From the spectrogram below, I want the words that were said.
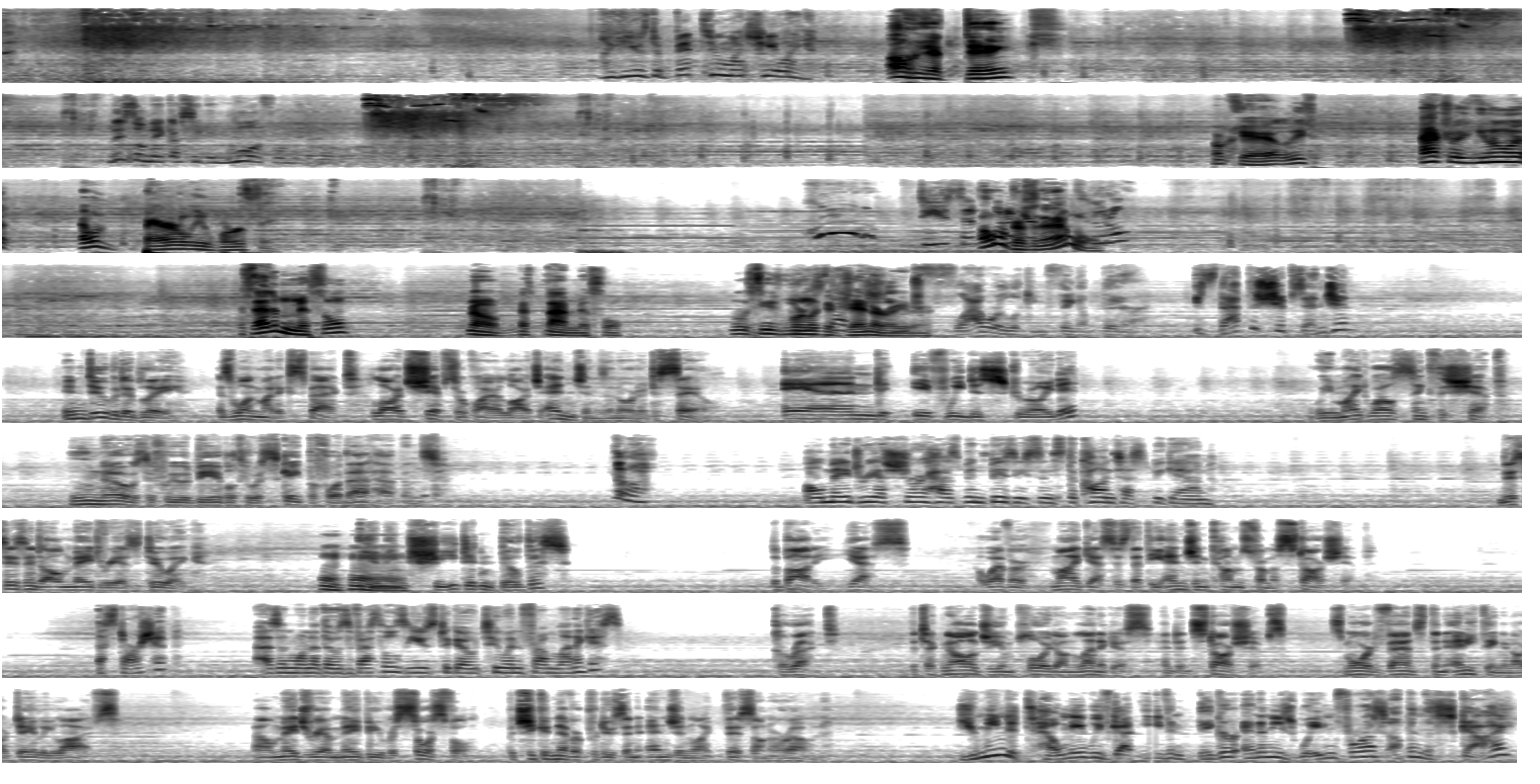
I've used a bit too much healing. Oh, you think? Okay, at least... Actually, you know what? That was barely worth it. Do you sense Oh, one there's an friends, owl. Poodle? Is that a missile? No, that's not a missile. Well, it seems more What like is a that generator. huge Flower-looking thing up there. Is that the ship's engine? Indubitably. As one might expect, large ships require large engines in order to sail. And if we destroyed it? We might well sink the ship. Who knows if we would be able to escape before that happens. Ugh. Almeidrea sure has been busy since the contest began. This isn't Almeidrea's doing. Mm-hmm. You mean she didn't build this? The body, yes. However, my guess is that the engine comes from a starship. A starship? As in one of those vessels used to go to and from Lenegis? Correct. The technology employed on Lenegis and in starships is more advanced than anything in our daily lives. Almeidrea may be resourceful, but she could never produce an engine like this on her own. You mean to tell me we've got even bigger enemies waiting for us up in the sky?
